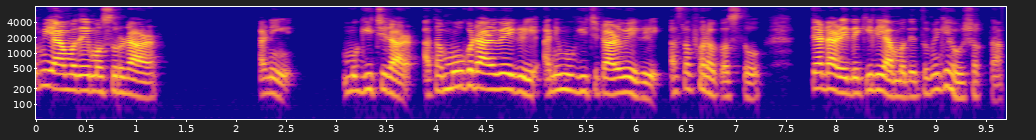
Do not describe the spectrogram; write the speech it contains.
तुम्ही यामध्ये मसूर डाळ आणि मुगीची डाळ. आता मूग डाळ वेगळी आणि मुगीची डाळ वेगळी असा फरक असतो. त्या डाळी देखील यामध्ये तुम्ही घेऊ शकता.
